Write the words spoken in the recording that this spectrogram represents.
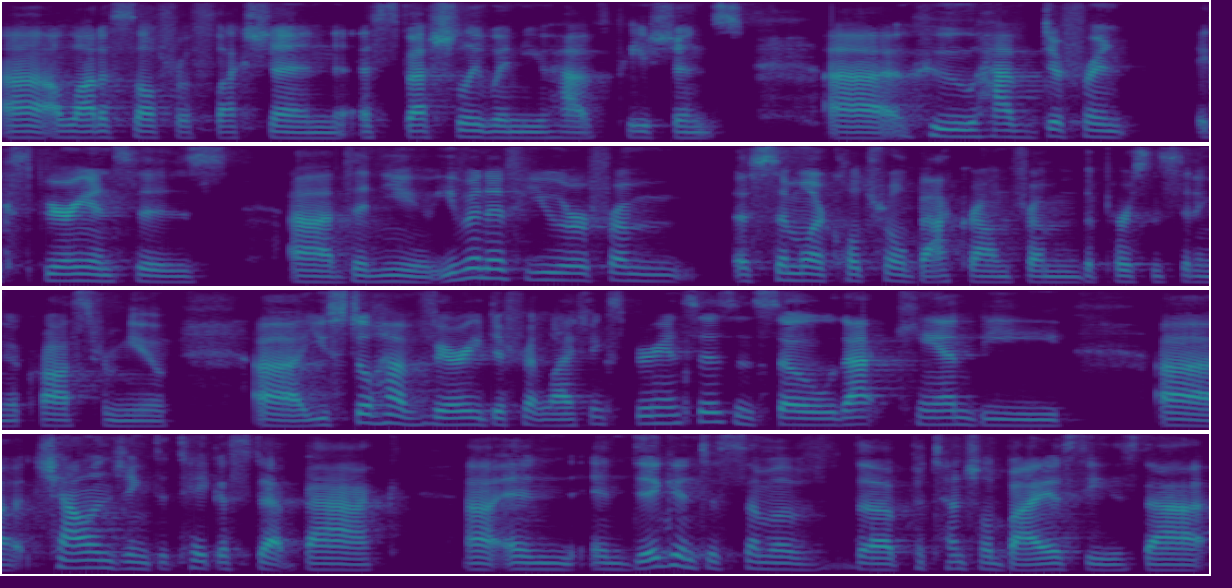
uh, a lot of self reflection, especially when you have patients uh, who have different experiences than you. Even if you are from a similar cultural background from the person sitting across from you, uh, you still have very different life experiences. And so that can be uh, challenging to take a step back uh, and, and dig into some of the potential biases that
